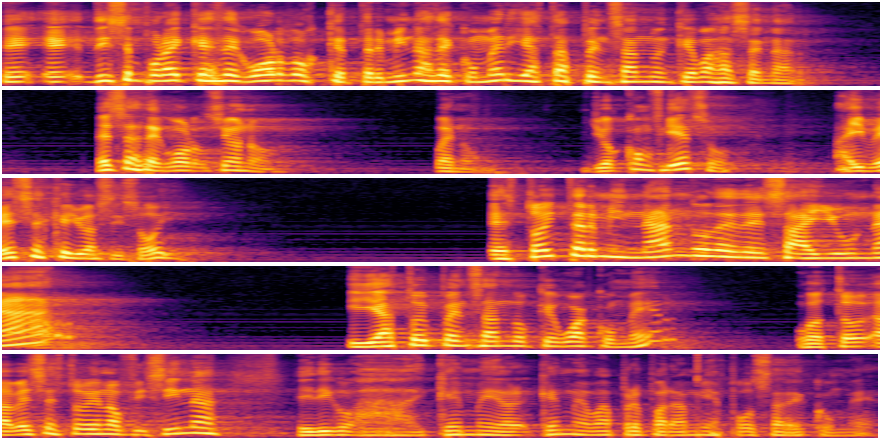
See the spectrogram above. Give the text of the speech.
eh, eh, dicen por ahí que es de gordos que terminas de comer y ya estás pensando en qué vas a cenar. Ese es de gordo, ¿sí o no? Bueno, yo confieso, hay veces que yo así soy. Estoy terminando de desayunar y ya estoy pensando qué voy a comer. O a veces estoy en la oficina y digo, ay, ¿qué me, ¿qué me va a preparar mi esposa de comer?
